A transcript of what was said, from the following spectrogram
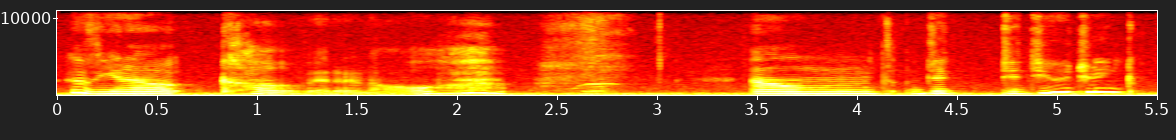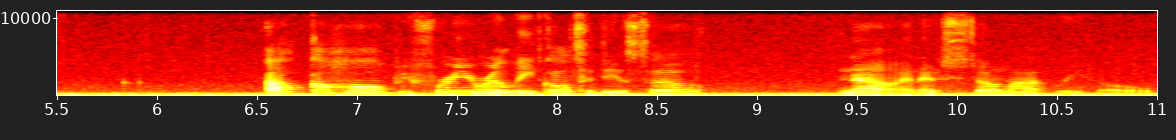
because you know COVID and all. um, did did you drink alcohol before you were legal to do so? No, and I'm still not legal.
